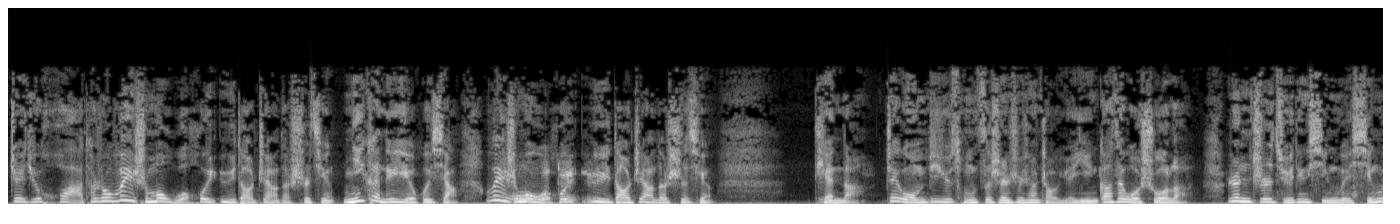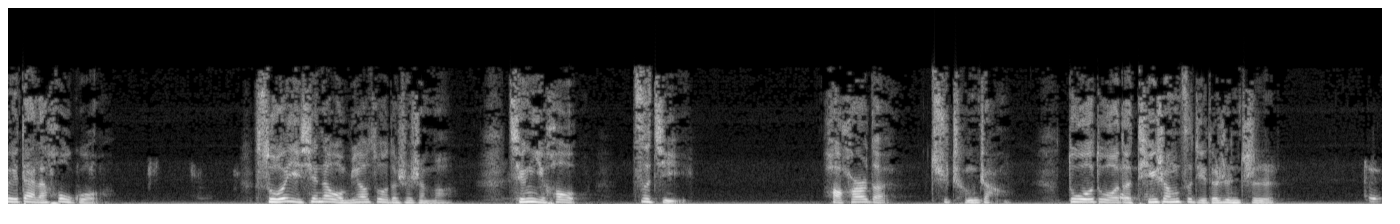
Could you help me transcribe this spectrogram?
这句话，他说：“为什么我会遇到这样的事情？”你肯定也会想，为什么我会遇到这样的事情？天哪，这个我们必须从自身身上找原因。刚才我说了，认知决定行为，行为带来后果。所以现在我们要做的是什么？请以后自己好好的去成长，多多的提升自己的认知。对，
